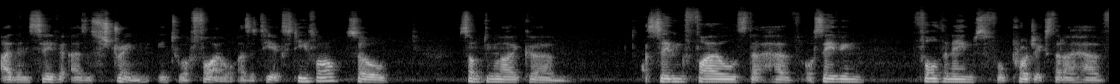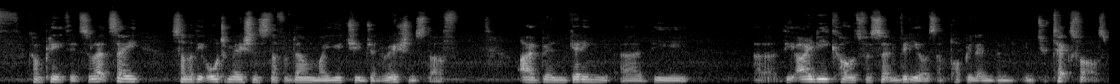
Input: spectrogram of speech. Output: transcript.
I then save it as a string into a file, as a txt file. So something like um, saving files that have, or saving folder names for projects that I have completed. So let's say some of the automation stuff I've done with my YouTube generation stuff, I've been getting uh, the uh, the ID codes for certain videos and populating them into text files.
